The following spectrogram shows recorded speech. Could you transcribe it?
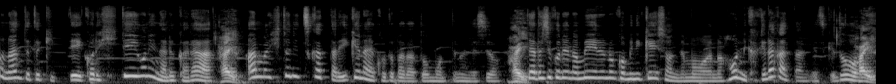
うなんて時って、これ否定語になるから、はい。あんまり人に使ったらいけない言葉だと思ってるんですよ。はいで、。私これのメールのコミュニケーションでもあの本に書けなかったんですけど、はい。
